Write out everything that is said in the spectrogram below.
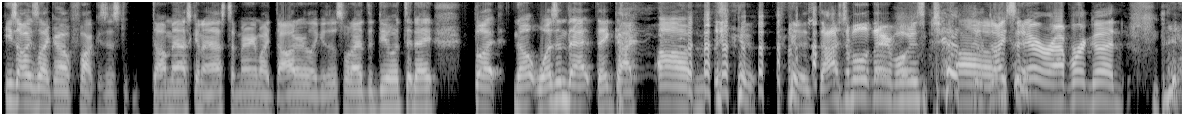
He's always like, oh, fuck, is this dumbass gonna ask to marry my daughter? Like, is this what I have to deal with today? But no, it wasn't that. Thank God. Um, dodge the bullet there, boys. Um, Dyson Airwrap, we're good.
